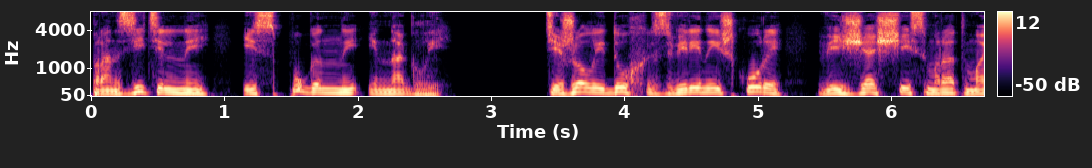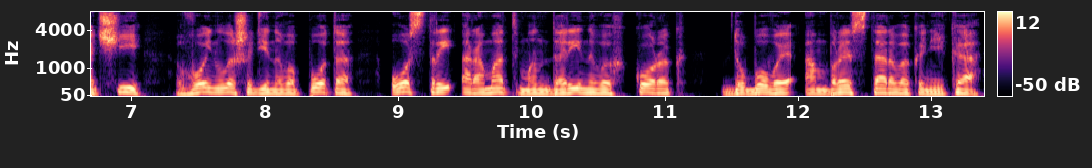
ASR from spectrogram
пронзительный, испуганный и наглый. Тяжелый дух звериной шкуры, визжащий смрад мочи, вонь лошадиного пота, острый аромат мандариновых корок, дубовое амбре старого коньяка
